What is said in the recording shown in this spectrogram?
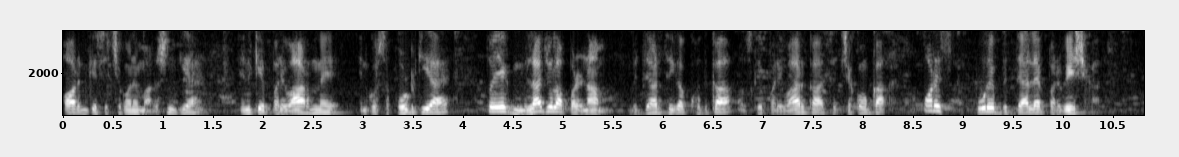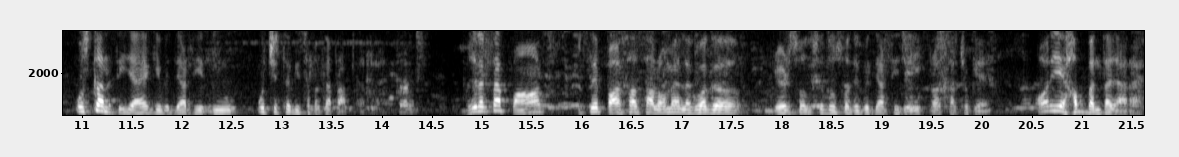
और इनके शिक्षकों ने मार्गदर्शन किया है, इनके परिवार ने इनको सपोर्ट किया है। तो एक मिला जुला परिणाम विद्यार्थी का, खुद का, उसके परिवार का, शिक्षकों का और इस पूरे विद्यालय प्रवेश का, उसका नतीजा है कि विद्यार्थी इतनी उच्च स्तर की सफलता प्राप्त कर रहे हैं। मुझे लगता है पाँच, पिछले पाँच सात सालों में लगभग डेढ़ सौ से दो सौ अधिक विद्यार्थी जेई क्रॉस कर चुके हैं और ये हब बनता जा रहा है।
